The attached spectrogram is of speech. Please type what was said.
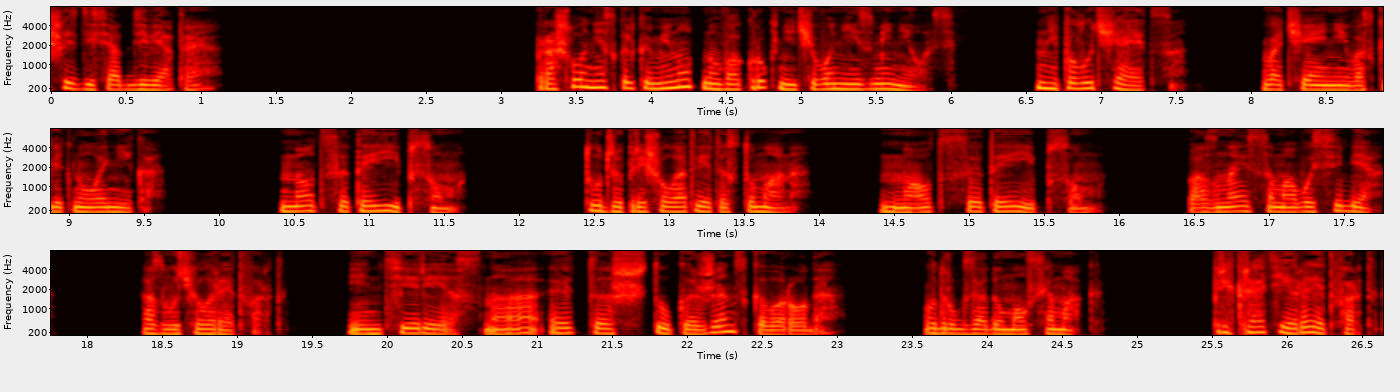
69. Прошло несколько минут, но вокруг ничего не изменилось. «Не получается», — в отчаянии воскликнула Ника. «Nosce te ipsum». Тут же пришел ответ из тумана. «Nosce te ipsum. Познай самого себя», — озвучил Редфорд. «Интересно, а это штука женского рода?» Вдруг задумался Мак. «Прекрати, Редфорд»,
